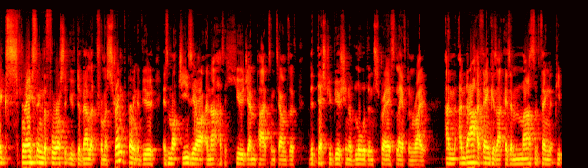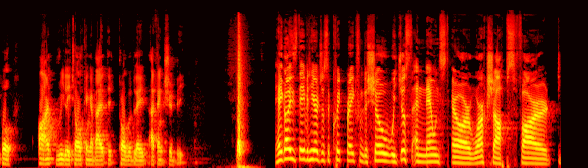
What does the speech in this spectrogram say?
expressing the force that you've developed from a strength point of view is much easier and that has a huge impact in terms of the distribution of load and stress left and right and and that i think is a, is a massive thing that people aren't really talking about that probably i think should be Hey guys, David here. Just a quick break from the show. We just announced our workshops for the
